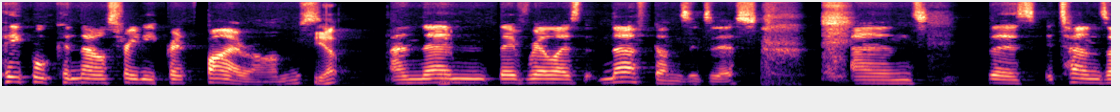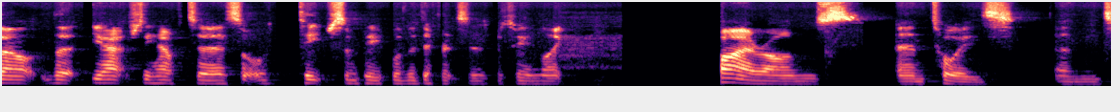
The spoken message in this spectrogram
people can now 3D print firearms. Yep. and then they've realized that Nerf guns exist, and there's it turns out that you actually have to sort of teach some people the differences between like firearms and toys, and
